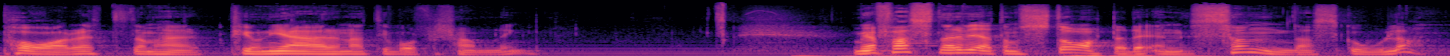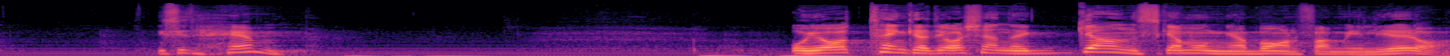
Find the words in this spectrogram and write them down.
paret, de här pionjärerna till vår församling. Men jag fastnade vid att de startade en söndagsskola i sitt hem. Och jag tänker att jag känner ganska många barnfamiljer idag.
